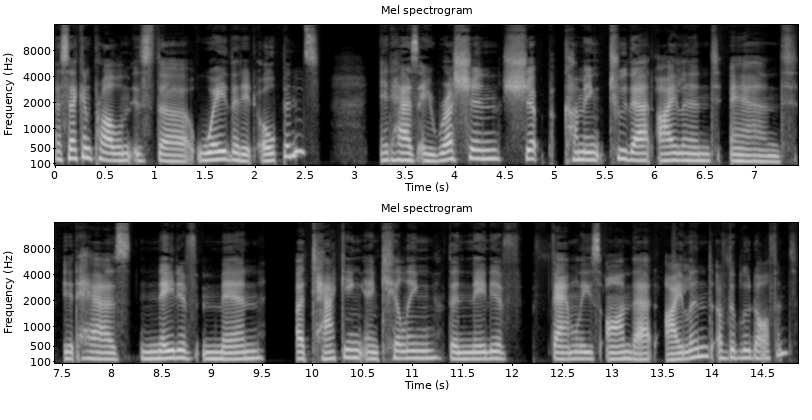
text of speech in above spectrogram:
A second problem is the way that it opens. It has a Russian ship coming to that island, and it has native men attacking and killing the native families on that island of the Blue Dolphins,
